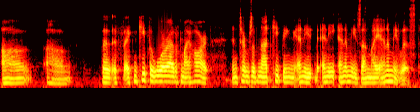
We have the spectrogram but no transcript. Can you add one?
Uh, um, that if I can keep the war out of my heart, in terms of not keeping any any enemies on my enemy list,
